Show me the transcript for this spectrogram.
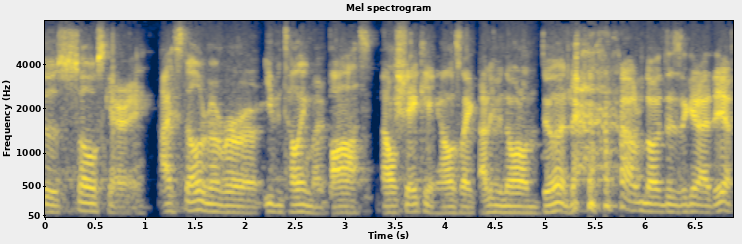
It was so scary. I still remember even telling my boss, I was shaking. I was like, I don't even know what I'm doing. I don't know if this is a good idea.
